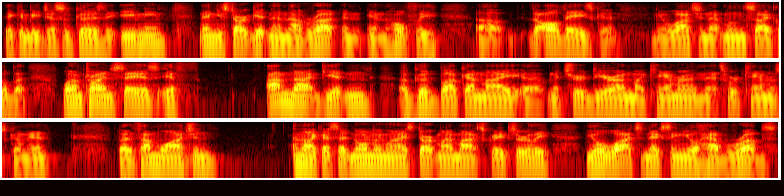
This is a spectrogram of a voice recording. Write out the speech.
They can be just as good as the evening. Then you start getting in that rut, and and hopefully, uh, the all day is good. You know, watching that moon cycle. But what I'm trying to say is, if I'm not getting a good buck on my uh, mature deer on my camera, and that's where cameras come in. But if I'm watching, and like I said, normally when I start my mock scrapes early, you'll watch. Next thing you'll have rubs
